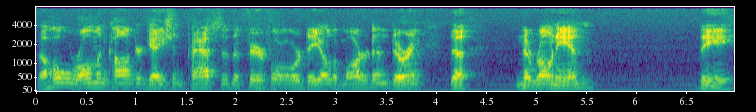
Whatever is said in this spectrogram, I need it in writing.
the whole Roman congregation passed through the fearful ordeal of martyrdom during the Neronian, the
